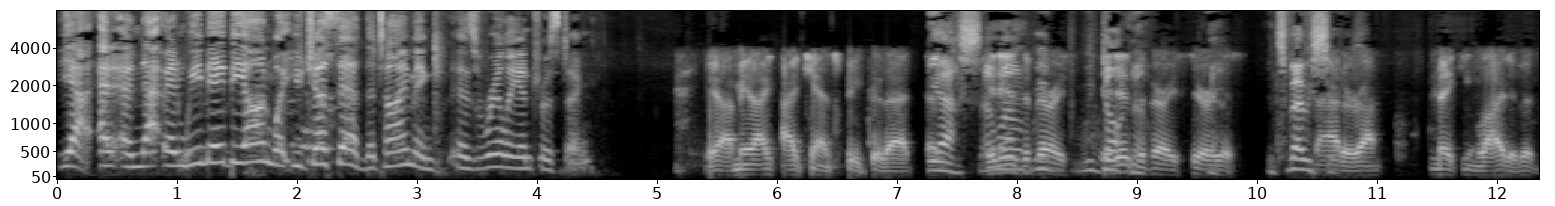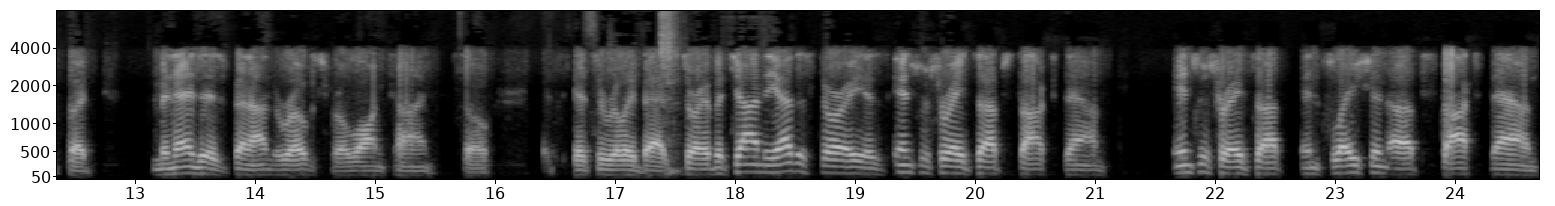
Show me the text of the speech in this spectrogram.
Yeah, and and that, and we may be on what you just said. The timing is really interesting. Yeah, I mean, I, I can't speak to that. Yes, it well, is a very we it don't is know. a very serious It's very serious. matter. I'm making light of it, but Menendez has been on the ropes for a long time, so it's, it's a really bad story. But John, the other story is interest rates up, stocks down. Interest rates up, inflation up, stocks down,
